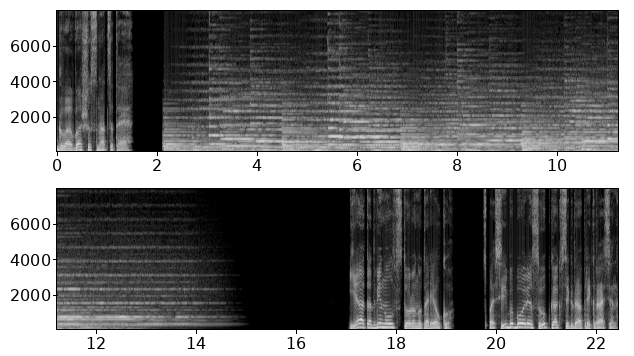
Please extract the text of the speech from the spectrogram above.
Глава 16 Я отодвинул в сторону тарелку. Спасибо, Боря, суп, как всегда, прекрасен.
